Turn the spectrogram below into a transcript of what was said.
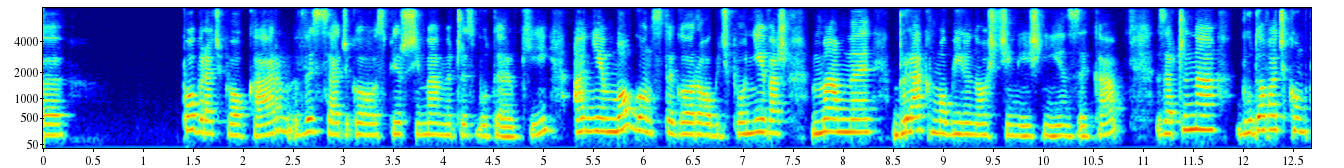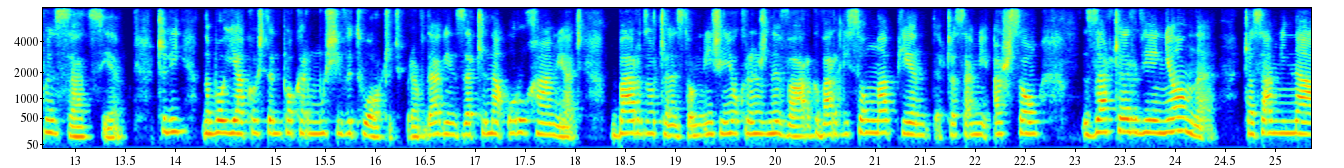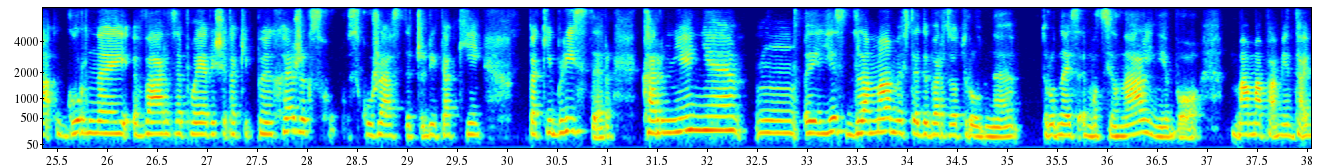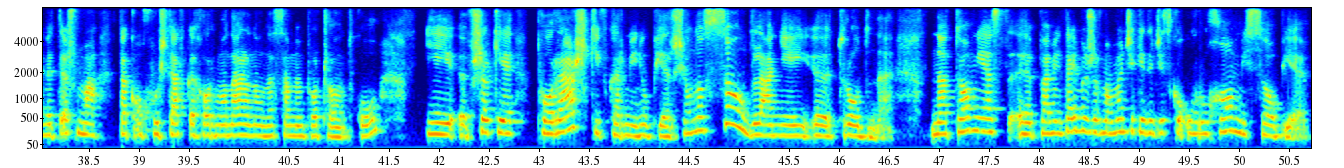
pobrać pokarm, wysać go z piersi mamy czy z butelki, a nie mogąc tego robić, ponieważ mamy brak mobilności mięśni języka, zaczyna budować kompensację, czyli no bo jakoś ten pokarm musi wytłoczyć, prawda? Więc zaczyna uruchamiać bardzo często mięsień okrężny warg, wargi są napięte, czasami aż są zaczerwienione. Czasami na górnej wardze pojawia się taki pęcherzyk skórzasty, czyli taki, taki blister. Karmienie mm, jest dla mamy wtedy bardzo trudne. Trudne jest emocjonalnie, bo mama, pamiętajmy, też ma taką huśtawkę hormonalną na samym początku i wszelkie porażki w karmieniu piersią no, są dla niej y, trudne. Natomiast y, pamiętajmy, że w momencie, kiedy dziecko uruchomi sobie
